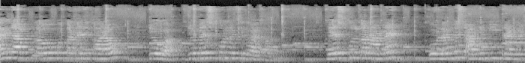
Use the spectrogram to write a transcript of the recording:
आज मैं आप लोगों को करने दिखा रहा हूँ, योगा, जो मेरे स्कूल में सिखाया था। मेरे स्कूल का नाम है गोल्डन फ़िश आर्मी प्राइमरी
